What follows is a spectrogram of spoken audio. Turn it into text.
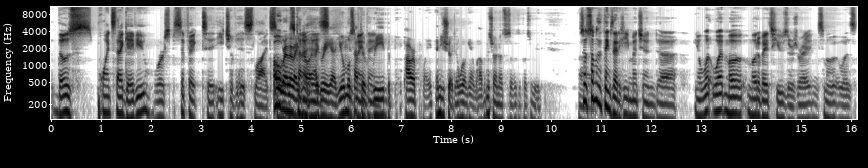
those points that I gave you were specific to each of his slides. So oh, right, right, right. No, I agree. Yeah, you almost have to thing. read the PowerPoint, and you should. And well, again, we'll have in the show notes so folks to read. So some of the things that he mentioned, uh, you know, what what mo- motivates users, right? And some of it was,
